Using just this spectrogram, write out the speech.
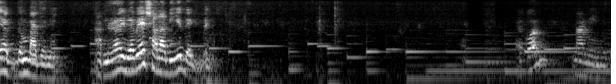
একদম বাজে নেই। আপনারা শলা দিয়ে দেখবেন। এখন নামিয়ে নেব।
